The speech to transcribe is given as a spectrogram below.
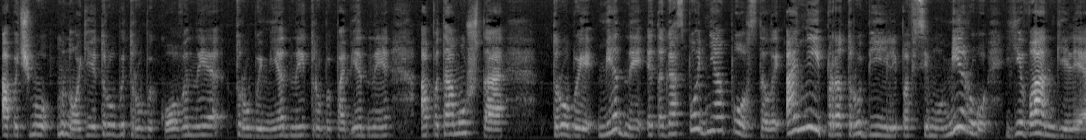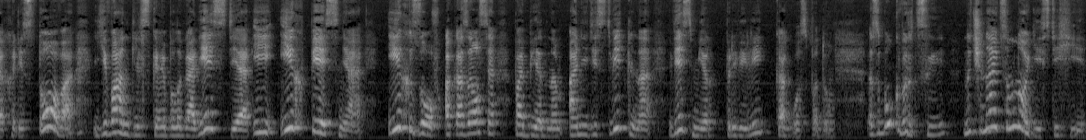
А почему многие трубы, трубы кованые, трубы медные, трубы победные? А потому что трубы медные – это Господни апостолы. Они протрубили по всему миру Евангелие Христова, евангельское благовестие, и их песня – их зов оказался победным. Они действительно весь мир привели к Господу. С буквы «рцы» начинаются многие стихи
